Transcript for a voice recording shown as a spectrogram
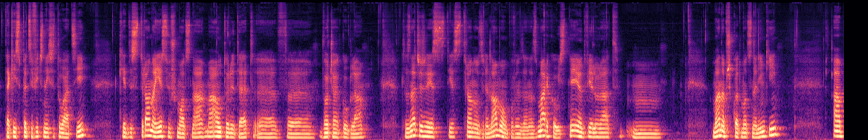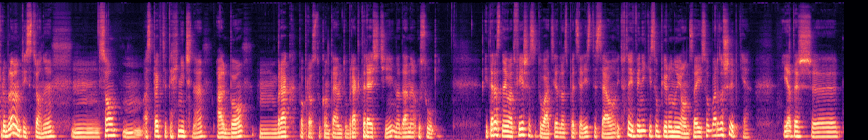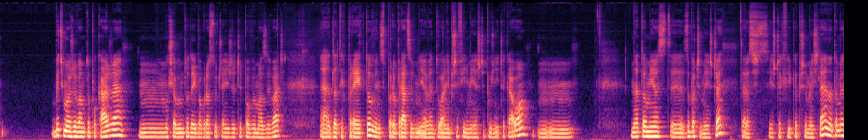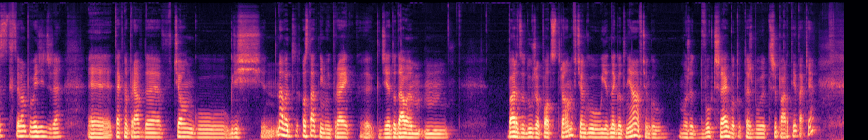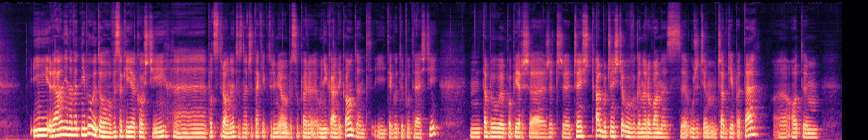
takiej specyficznej sytuacji, kiedy strona jest już mocna, ma autorytet e, w, w oczach Google'a, to znaczy, że jest, jest stroną z renomą, powiązana z marką, istnieje od wielu lat. Ma na przykład mocne linki, a problemem tej strony mm, są mm, aspekty techniczne albo mm, brak po prostu kontentu, brak treści na dane usługi. I teraz najłatwiejsza sytuacja dla specjalisty SEO, i tutaj wyniki są piorunujące i są bardzo szybkie. Ja też yy, być może Wam to pokażę. Musiałbym tutaj po prostu część rzeczy powymazywać E, dla tych projektów, więc sporo pracy by mnie ewentualnie przy filmie jeszcze później czekało. Mm. Natomiast e, zobaczymy jeszcze. Teraz jeszcze chwilkę przemyślę. Natomiast chcę Wam powiedzieć, że e, tak naprawdę w ciągu gdzieś, nawet ostatni mój projekt, gdzie dodałem mm, bardzo dużo podstron w ciągu jednego dnia, w ciągu może dwóch, trzech, bo to też były trzy partie takie i realnie nawet nie były to wysokiej jakości e, podstrony, to znaczy takie, które miałyby super unikalny content i tego typu treści. Mm, to były po pierwsze rzeczy część, albo częściowo wygenerowane z użyciem ChatGPT. E, o tym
